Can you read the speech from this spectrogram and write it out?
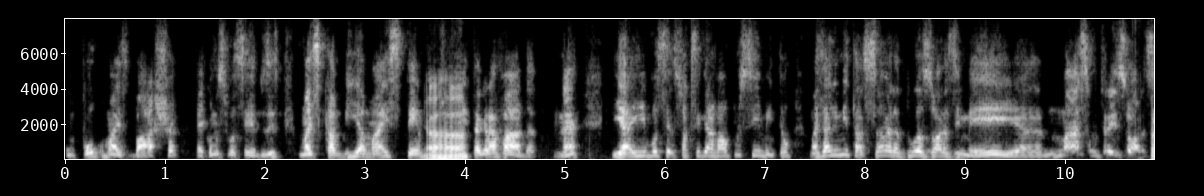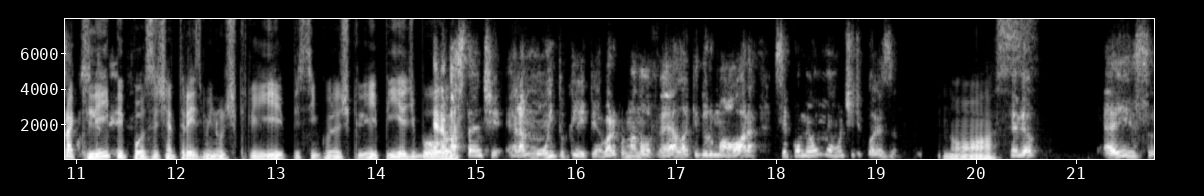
um pouco mais baixa. É como se você reduzisse, mas cabia mais tempo Aham. de fita gravada, né? E aí você, só que você gravava por cima. Então, mas a limitação era duas horas e meia, no máximo três horas. Pra clipe, ter. pô, você tinha 3 minutos de clipe, 5 minutos de clipe, ia de boa. Era bastante, era muito clipe. Agora, pra uma novela que dura uma hora, você comeu um monte de coisa, Nossa. entendeu? É isso.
